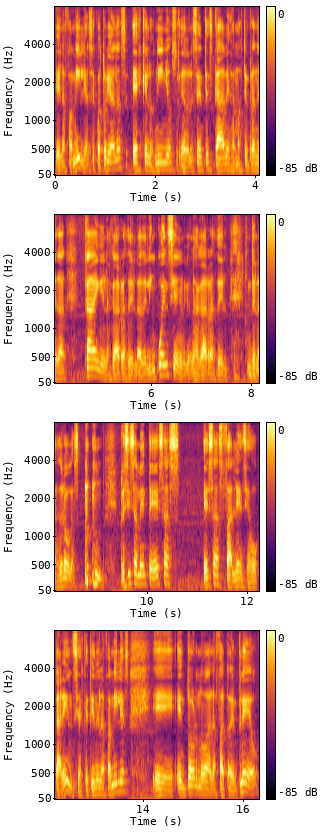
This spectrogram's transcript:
eh, las familias ecuatorianas, es que los niños y adolescentes cada vez a más temprana edad caen en las garras de la delincuencia, en las garras de las drogas. Precisamente esas esas falencias o carencias que tienen las familias eh, en torno a la falta de empleo,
